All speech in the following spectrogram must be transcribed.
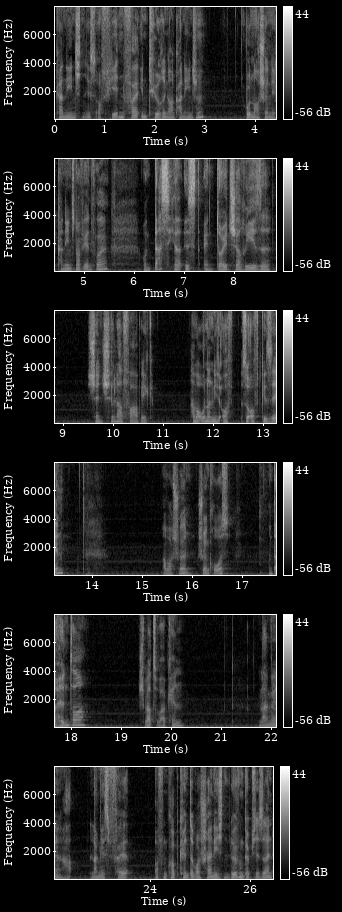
Kaninchen ist auf jeden Fall in Thüringer Kaninchen. Wunderschöne Kaninchen auf jeden Fall. Und das hier ist ein deutscher Riese Chinchilla-farbig. Haben wir auch noch nicht oft, so oft gesehen. Aber schön, schön groß. Und dahinter, schwer zu erkennen, lange, langes Fell auf dem Kopf. Könnte wahrscheinlich ein Löwenköpfchen sein,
